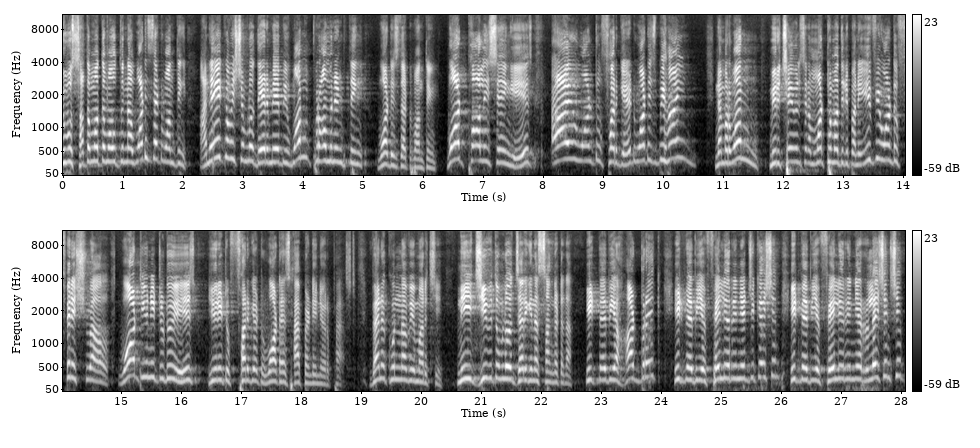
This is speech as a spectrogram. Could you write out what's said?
నువ్వు సతమతం అవుతున్నా what is that one thing అనేక విషయంలో there may be one prominent thing what is that one thing what Paul is saying is I want to forget what is behind number one మీరు చేయవలసిన మొట్టమొదటి పని if you want finish well what you need to do is you need to forget what has happened in your past వెనుకున్నవి మరిచి. నీ జీవితంలో జరిగిన సంఘటన. It may be a heart break it may be a failure in education it may be a failure in your relationship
